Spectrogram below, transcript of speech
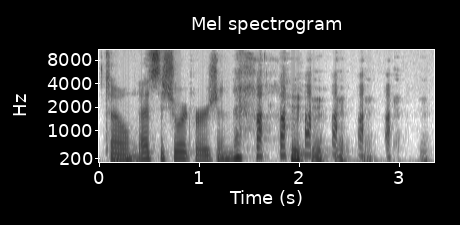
So mm-hmm. that's the short version.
